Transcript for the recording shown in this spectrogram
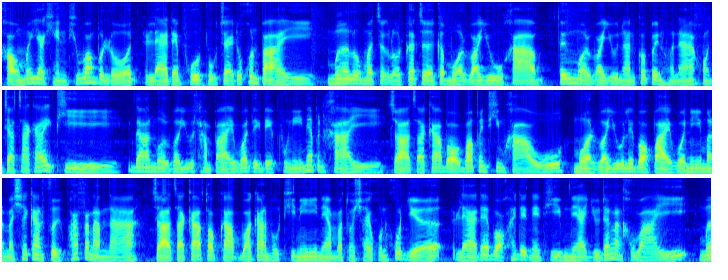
เขาไม่อยากเห็นที่ว่างบนรถ และได้พูดปลุกใจทุกคนไป เมื่อลงมาจากรถก็เจอกับหมวดวายูครับซึ่งหมวดวายูนั้นก็เป็นหัวหน้าของจ่าจากาอีกที ด้านหมวดวายูถามไปว่าเด็กๆพวกนี้เนี่ยเป็นใครจ่าจากาบอกว่าเป็นทีมเขา หมวดวายูเลยบอกไปวันนี้มันไม่ใช่การฝึกภาคสนามนะจ่าจากาตอบกลับว่าการบุกที่นี่เนี่ยมันต้องใช้คนโคตรเยอะ และได้บอกให้เด็กในทีมเนี่ยอยู่ด้านหลังเขาไว้เมื่อ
